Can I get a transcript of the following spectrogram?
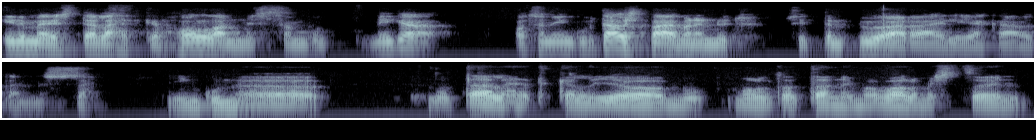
ilmeisesti tällä hetkellä Hollannissa, mutta mikä, oot sä niin kuin täyspäiväinen nyt sitten pyöräilijä käytännössä? Niin kuin... öö, no tällä hetkellä joo, mulla tota, niin mä valmistuin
